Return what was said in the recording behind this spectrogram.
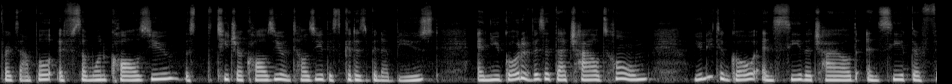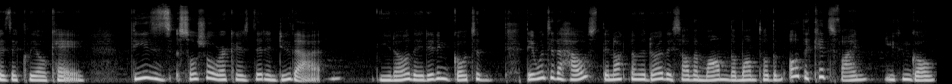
For example, if someone calls you, the the teacher calls you and tells you this kid has been abused, and you go to visit that child's home, you need to go and see the child and see if they're physically okay. These social workers didn't do that. You know, they didn't go to, they went to the house, they knocked on the door, they saw the mom, the mom told them, oh, the kid's fine, you can go.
